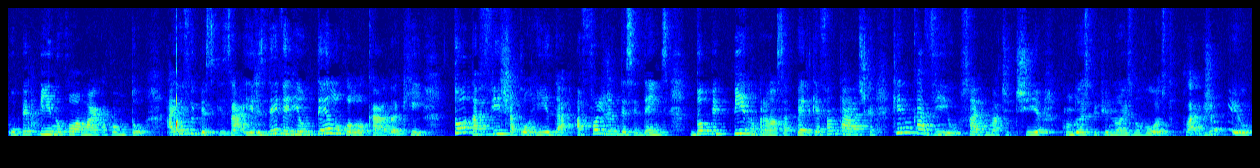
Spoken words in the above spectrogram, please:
o pepino com a marca contou. Aí eu fui pesquisar e eles deveriam tê-lo colocado aqui toda a ficha corrida, a folha de antecedentes do pepino para nossa pele, que é fantástica. Quem nunca viu, sabe, uma titia com dois pepinões no rosto? Claro que já viu.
